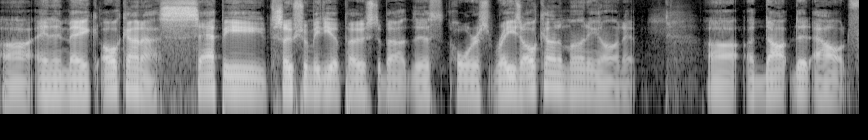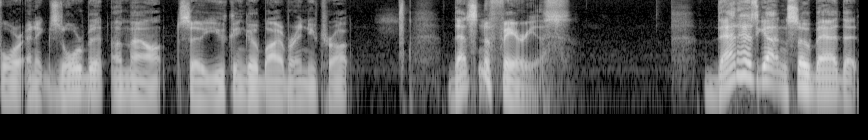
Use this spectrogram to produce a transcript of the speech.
uh, and then make all kind of sappy social media posts about this horse, raise all kind of money on it, uh, adopt it out for an exorbitant amount so you can go buy a brand new truck. That's nefarious. That has gotten so bad that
